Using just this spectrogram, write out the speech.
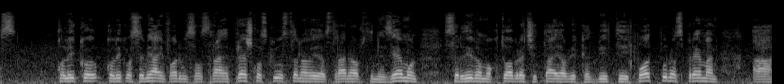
s- Koliko, koliko sam ja informisan od strane preškolske ustanove i od strane opštine Zemun, sredinom oktobra će taj objekat biti potpuno spreman, a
